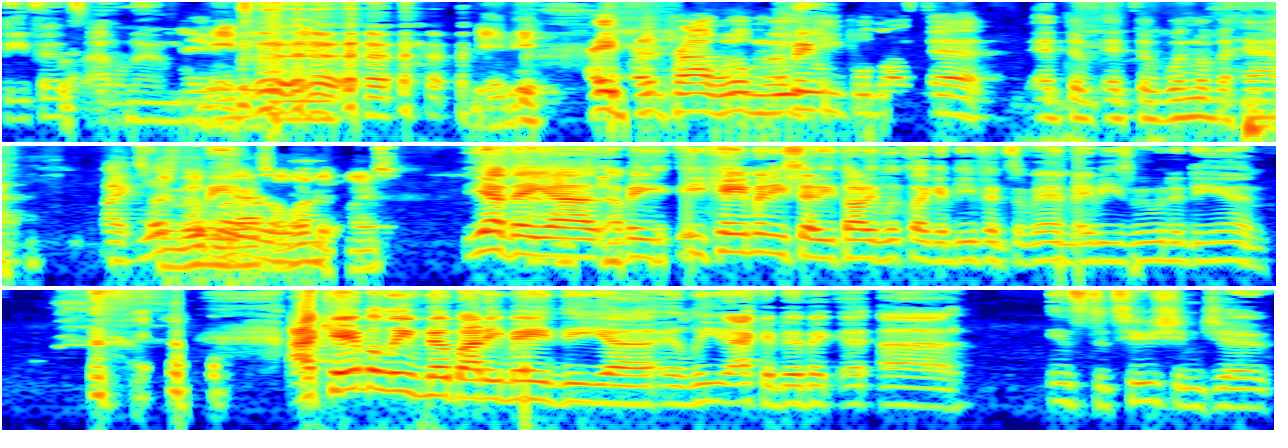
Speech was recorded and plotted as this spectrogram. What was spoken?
defense. Right. I don't know. Maybe, maybe. Hey, Brent Pry will move I mean, people like that at the at the whim of a hat. Like, let's moving guys all over the place. Yeah, they. Uh, I mean, he came in. He said he thought he looked like a defensive end. Maybe he's moving to DN. I can't believe nobody made the uh, elite academic uh, uh institution joke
